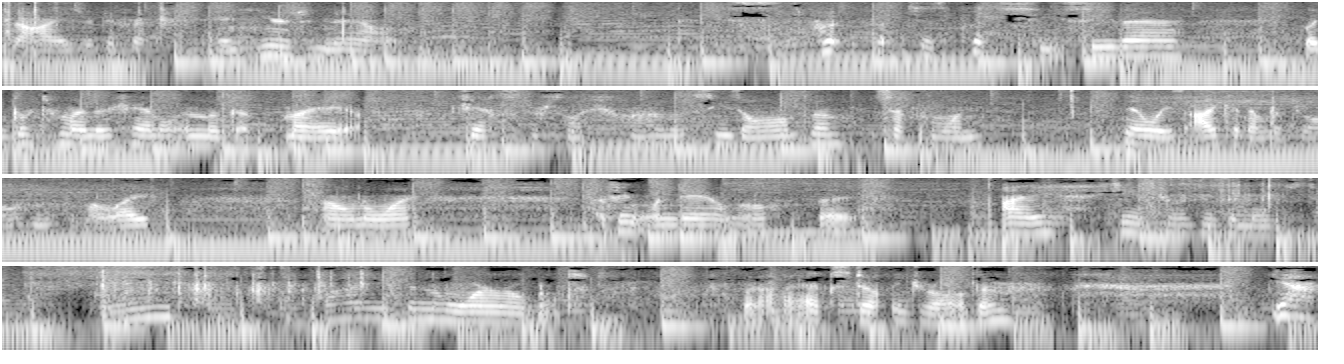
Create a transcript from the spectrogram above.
the eyes are different. And here's now. Just put, put, just put CC there. Like, go to my other channel and look at my Jester slash Clown sees all of them, except for one. At least I could never draw him for my life. I don't know why. I think one day I will, but I gave Georgie the most vibe in the world. But I accidentally drew them. Yeah,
